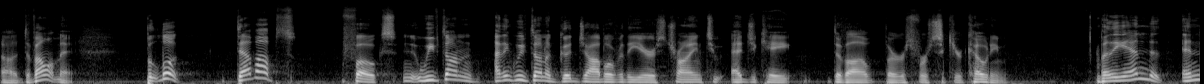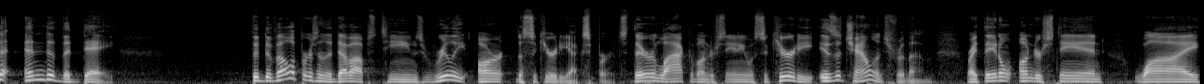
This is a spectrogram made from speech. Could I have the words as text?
uh, development. But look, DevOps folks, we've done, I think we've done a good job over the years trying to educate developers for secure coding. But at the end, end, end of the day, the developers and the DevOps teams really aren't the security experts. Their lack of understanding with security is a challenge for them, right? They don't understand why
